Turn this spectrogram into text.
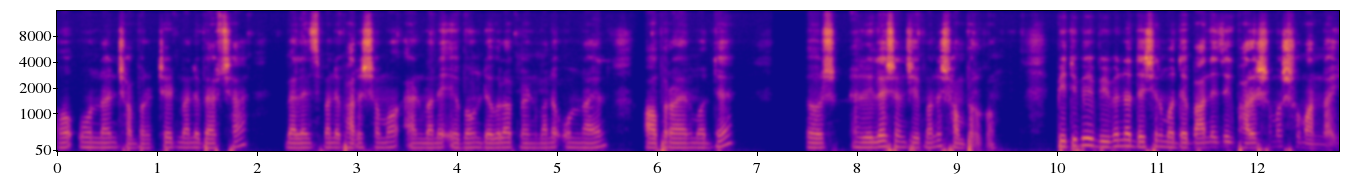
ও উন্নয়ন সম্পর্ক। ট্রেড মানে ব্যবসা, ব্যালেন্স মানে ভারসাম্য, অ্যান্ড মানে এবং ডেভেলপমেন্ট মানে উন্নয়ন, অপরায়ের মধ্যে। তো রিলেশনশিপ মানে সম্পর্ক। পৃথিবীর বিভিন্ন দেশের মধ্যে বাণিজ্যিক ভারসাম্য সমান নয়।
